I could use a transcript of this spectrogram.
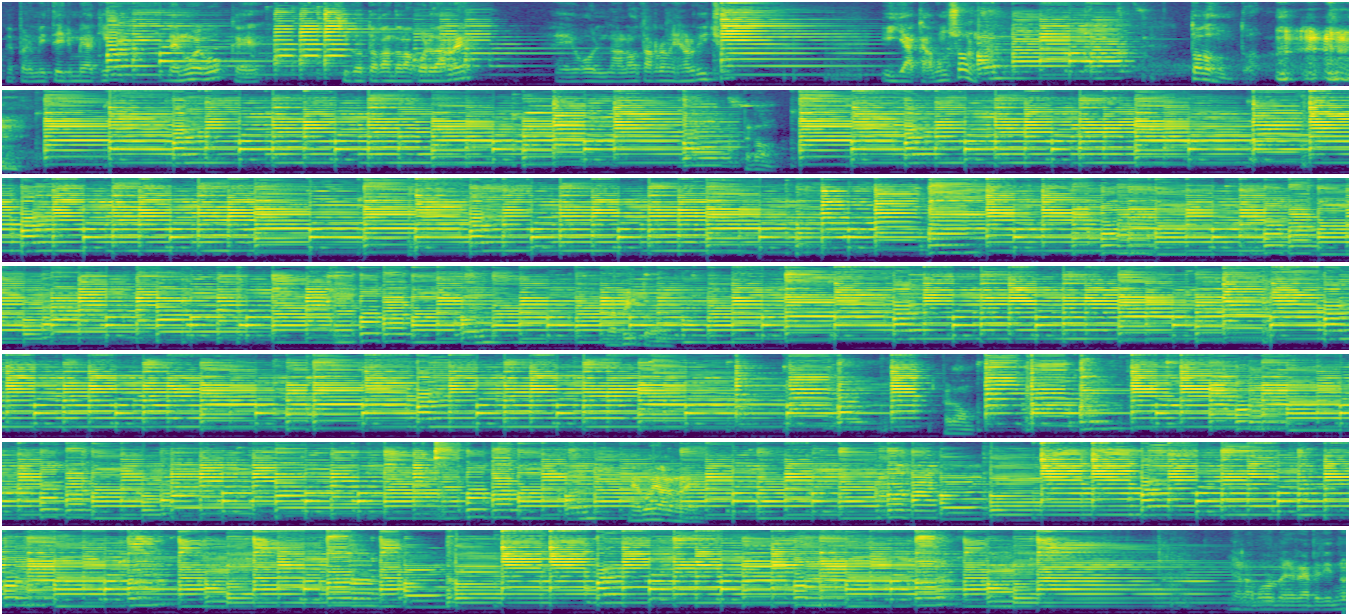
me permite irme aquí de nuevo que sigo tocando la cuerda re eh, o la nota re mejor dicho y ya acabo un sol todo junto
